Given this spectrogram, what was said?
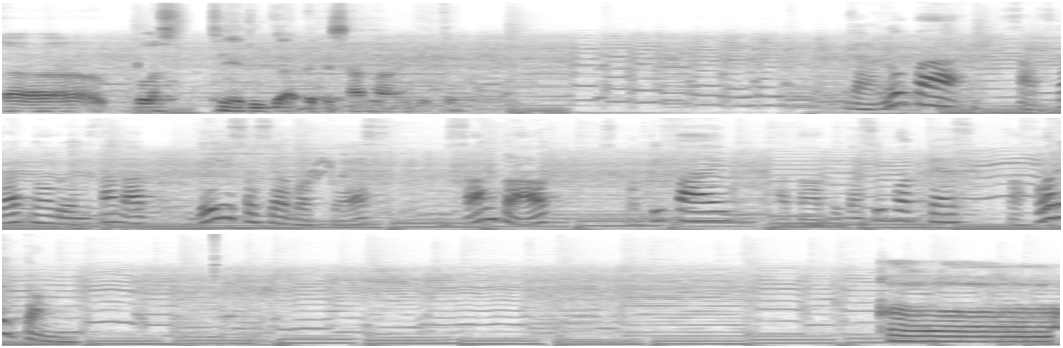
uh, plusnya juga dari sana gitu. Jangan lupa subscribe Ngobrolin Startup Daily Social Podcast di SoundCloud, Spotify, atau aplikasi podcast favorit kamu. Kalau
